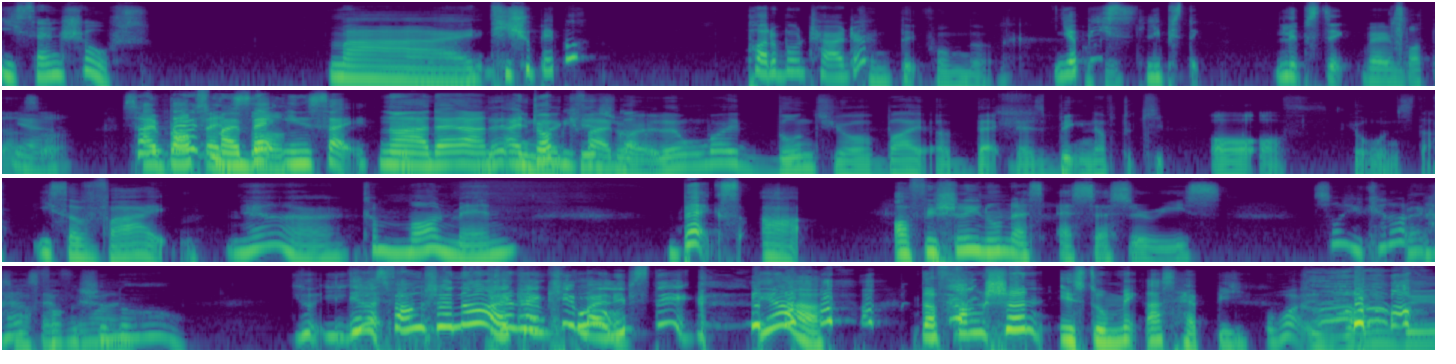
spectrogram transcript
Essentials. My tissue paper, portable charger, Can take from the. earpiece, lipstick. Lipstick, very important. Yeah. Also. Sometimes my bag inside. No, Okay, then, then I in drop that before I case, got. right, then why don't you all buy a bag that's big enough to keep all of your own stuff? It's a vibe. Yeah, come on, man. Bags are officially known as accessories, so you cannot Bags are have have one. functional. You, It's functional. I can can have keep my lipstick. yeah. The function is to make us happy. What if one day?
